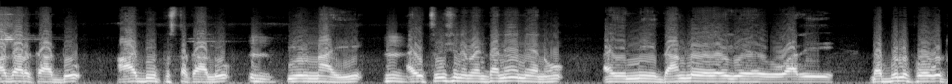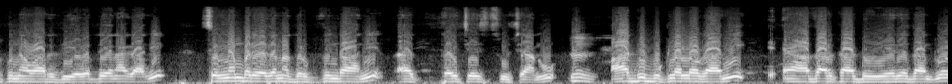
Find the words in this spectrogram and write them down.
Aadhaar card RD పుస్తకాలు ఇవి ఉన్నాయి. అవి చూసిన వెంటనే నేను అవన్నీ దానిలో ఏ- వారి డబ్బులు పోగొట్టుకున్న వారిది ఎవరిదైనా కానీ సెల్ నెంబర్ ఏదైనా దొరుకుతుందా అని ట్రై చేసి చూశాను. ఆర్డి బుక్లలో కానీ ఆధార్ కార్డు వేరే దాంట్లో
